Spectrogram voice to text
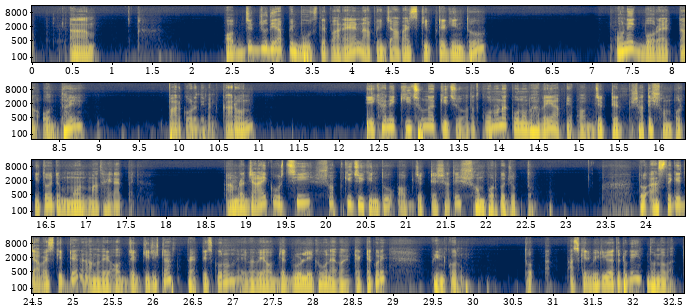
অবজেক্ট যদি আপনি বুঝতে পারেন, আপনি জাভা স্ক্রিপ্টে কিন্তু অনেক বড় একটা অধ্যায় পার করে দেবেন। কারণ এখানে কিছু না কিছু, অর্থাৎ কোনো না কোনোভাবে আপনি অবজেক্টের সাথে সম্পর্কিত এটা মন, মাথায় রাখবেন। আমরা যাই করছি সব কিছুই কিন্তু অবজেক্টের সাথে সম্পর্কযুক্ত। তো আজ থেকে জাভা স্ক্রিপ্টের আমাদের অবজেক্ট জিনিসটা প্র্যাকটিস করুন, এভাবে অবজেক্টগুলো লিখুন এবং একটা একটা করে প্রিন্ট করুন। তো আজকের ভিডিও এতটুকুই ধন্যবাদ।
